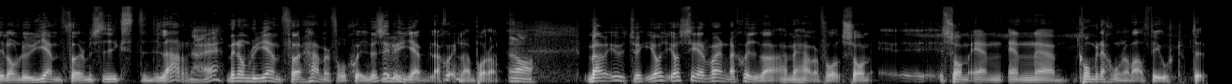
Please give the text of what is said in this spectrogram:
musikstil om du jämför musikstilar. Nej. Men om du jämför Hammerfall-skivor så är det mm. en jävla skillnad på dem. Ja. Men jag, jag ser varenda skiva med Hammerfall som, eh, som en, en eh, kombination av allt vi gjort. Typ.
